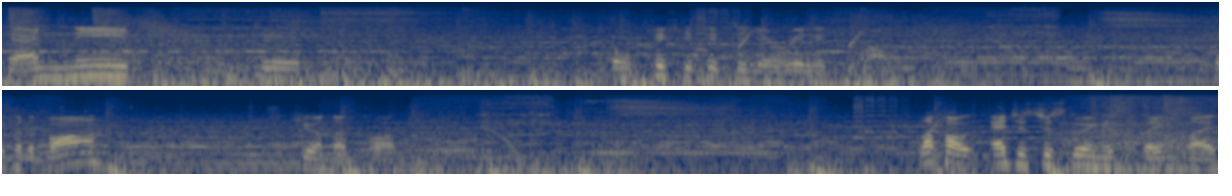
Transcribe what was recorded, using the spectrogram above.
Okay, I need to go 50-50 here really strong. Get for the bar, secure on that part. Love how Edge is just doing his thing, like,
